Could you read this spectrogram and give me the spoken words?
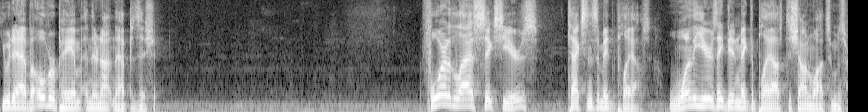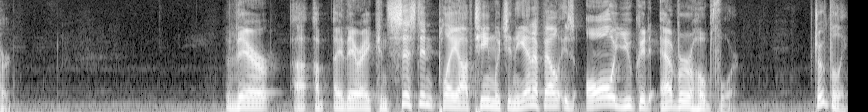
You would have overpay them, and they're not in that position. Four out of the last six years, Texans have made the playoffs. One of the years they didn't make the playoffs, Deshaun Watson was hurt. They're uh, a, they're a consistent playoff team, which in the NFL is all you could ever hope for. Truthfully,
